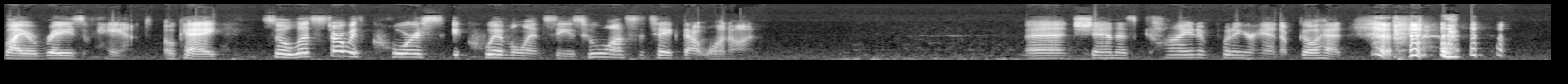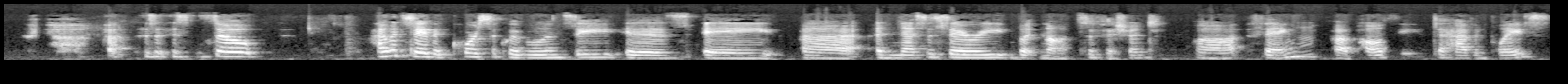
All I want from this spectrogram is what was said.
by a raise of hand okay? So let's start with course equivalencies. Who wants to take that one on? And shanna's kind of putting her hand up. Go ahead. So I would say that course equivalency is a, uh, a necessary but not sufficient uh, thing, mm-hmm. a policy to have in place.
